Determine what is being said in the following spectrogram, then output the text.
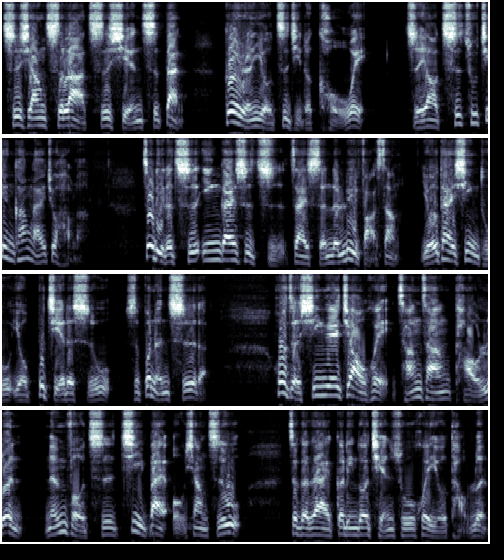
吃香、吃辣、吃咸、吃淡，个人有自己的口味，只要吃出健康来就好了。这里的吃应该是指在神的律法上，犹太信徒有不洁的食物。是不能吃的，或者新约教会常常讨论能否吃祭拜偶像之物，这个在哥林多前书会有讨论。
